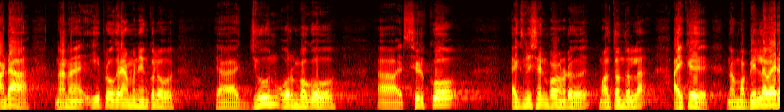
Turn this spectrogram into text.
ಆಂಡ ನಾನು ಈ ಪ್ರೋಗ್ರಾಮ್ ಎಂಕಲು ಜೂನ್ ಓರ್ಮಗು ಸಿಡ್ಕೋ ಎಕ್ಸಿಬಿಷನ್ ಭವನಡು ಮಲ್ತೊಂದುಲ್ಲ. ಐಕೆ ನಮ್ಮ ಬಿಲ್ಲವೈರ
